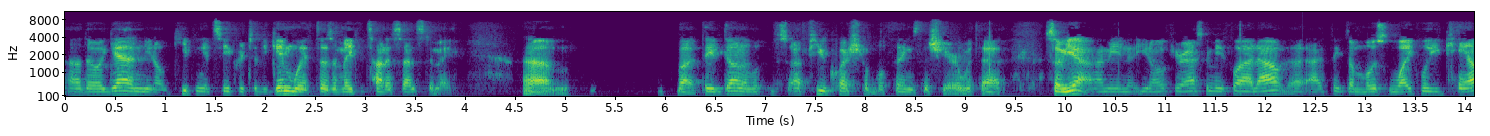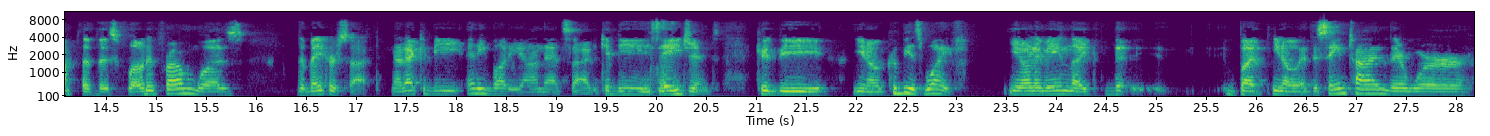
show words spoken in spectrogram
Uh, though again, you know, keeping it secret to begin with doesn't make a ton of sense to me. Um, but they've done a, a, few questionable things this year with that. So yeah, I mean, you know, if you're asking me flat out, uh, I think the most likely camp that this floated from was the Baker side. Now that could be anybody on that side. It could be his agent, could be you know, could be his wife. You know what I mean? Like, the, but you know, at the same time, there were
